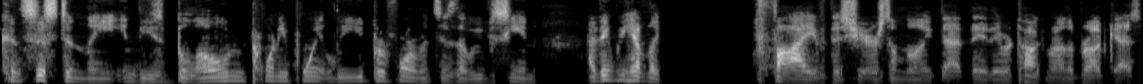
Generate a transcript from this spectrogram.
consistently in these blown 20 point lead performances that we've seen i think we have like five this year or something like that they, they were talking about on the broadcast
